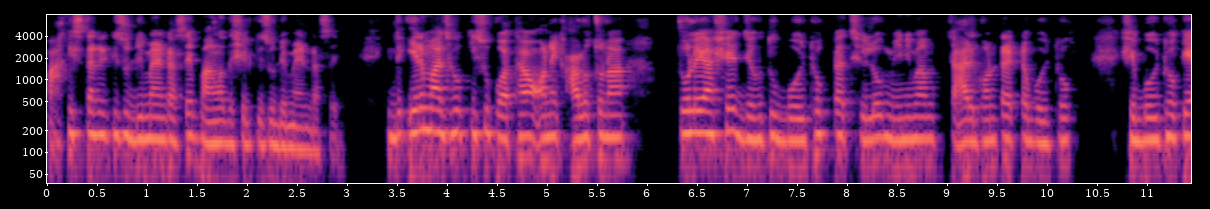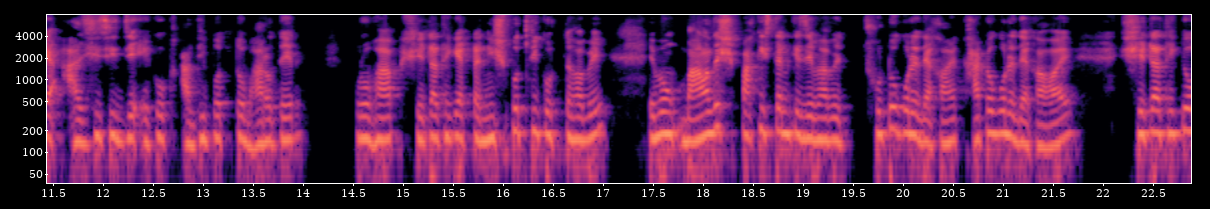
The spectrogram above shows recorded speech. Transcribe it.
পাকিস্তানের কিছু ডিম্যান্ড আছে, বাংলাদেশের কিছু ডিম্যান্ড আছে। কিন্তু এর মাঝেও কিছু কথা, অনেক আলোচনা চলে আসে। যেহেতু বৈঠকটা ছিল মিনিমাম চার ঘণ্টার একটা বৈঠক। সে বৈঠকে আইসিসির যে একক আধিপত্য ভারতের প্রভাব, সেটা থেকে একটা নিষ্পত্তি করতে হবে। এবং বাংলাদেশ পাকিস্তানকে যেভাবে ছোট করে দেখা হয়, খাটো করে দেখা হয় সেটা থেকেও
